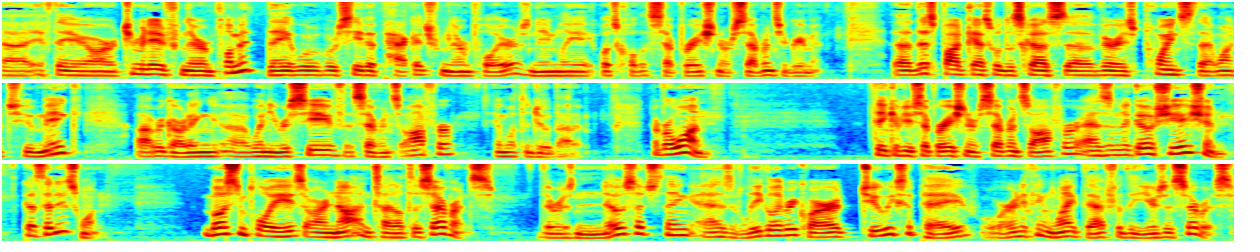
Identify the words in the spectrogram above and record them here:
uh, if they are terminated from their employment, they will receive a package from their employers, namely what's called a separation or severance agreement. Uh, this podcast will discuss uh, various points that I want to make uh, regarding uh, when you receive a severance offer and what to do about it. Number one, think of your separation or severance offer as a negotiation, because it is one. Most employees are not entitled to severance. There is no such thing as legally required two weeks of pay or anything like that for the years of service.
